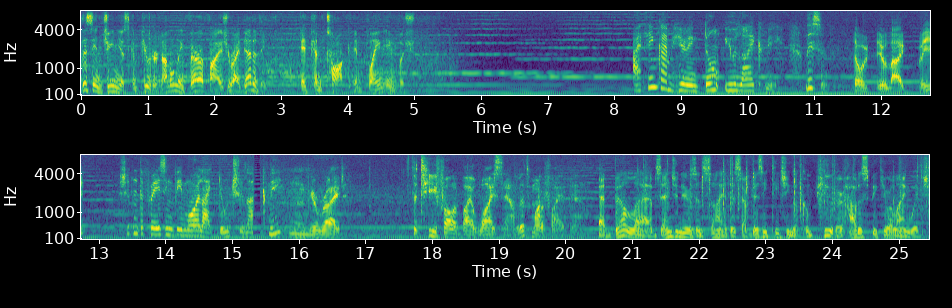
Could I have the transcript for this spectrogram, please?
This ingenious computer not only verifies your identity, it can talk in plain English. I think I'm hearing, don't you like me? Listen, Don't you like me? shouldn't the phrasing be more like, don't you like me? Hmm, you're right. It's the T followed by a Y sound. Let's modify it now. At Bell Labs, engineers and scientists are busy teaching a computer how to speak your language,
